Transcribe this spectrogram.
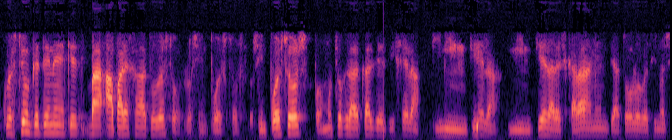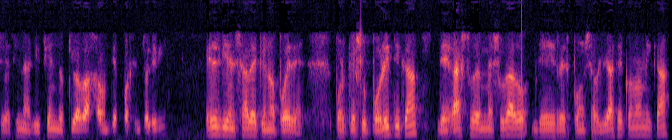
Cuestión que tiene que va aparejada a todo esto, los impuestos. Los impuestos, por mucho que el alcalde dijera y mintiera, mintiera descaradamente a todos los vecinos y vecinas diciendo que iba a bajar un 10% el IBI, él bien sabe que no puede, porque su política de gasto desmesurado, de irresponsabilidad económica,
